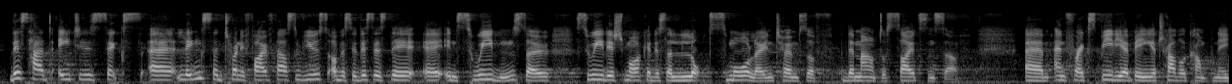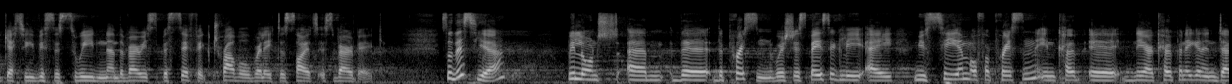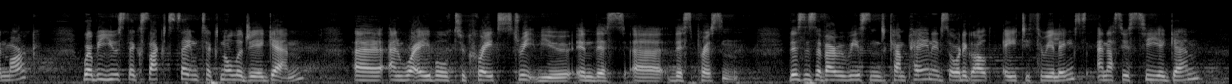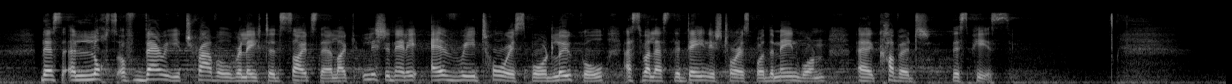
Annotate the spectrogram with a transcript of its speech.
This had 86 uh, links and 25,000 views. Obviously, this is the, uh, in Sweden, so Swedish market is a lot smaller in terms of the amount of sites and stuff. Um, and for Expedia being a travel company, getting Visit Sweden and the very specific travel-related sites is very big. So this year, we launched um, the, the prison, which is basically a museum of a prison in, uh, near Copenhagen in Denmark, where we used the exact same technology again, and we were able to create Street View in this, uh, this prison. This is a very recent campaign. It's already got 83 links. And as you see again, there's a lot of very travel-related sites there, like literally nearly every tourist board, local, as well as the Danish tourist board, the main one, uh, covered this piece.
